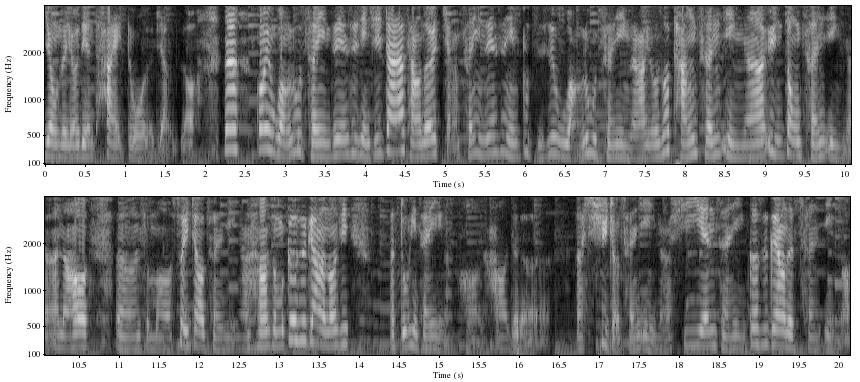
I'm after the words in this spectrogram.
用的有点太多了这样子哦。那关于网络成瘾这件事情，其实大家常常都会讲成瘾这件事情，不只是网络成瘾啦，有时候糖成瘾啊，运动成瘾啊，然后嗯什么睡觉成瘾啊，什么各式各样的东西。呃，毒品成瘾了，哈，然后这个。呃，酗酒成瘾，然后吸烟成瘾，各式各样的成瘾哦。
